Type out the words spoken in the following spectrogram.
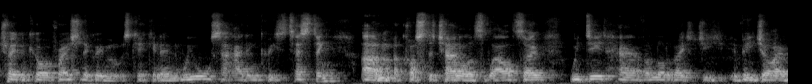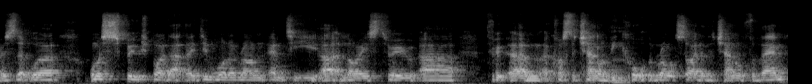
trade and cooperation agreement was kicking in. We also had increased testing um, across the channel as well. So we did have a lot of HGV drivers that were almost spooked by that. They didn't want to run empty uh, lorries through, uh, through um, across the channel and be mm. caught the wrong side of the channel for them.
